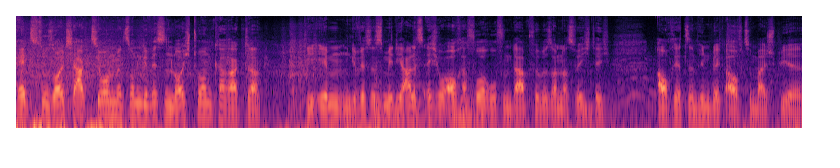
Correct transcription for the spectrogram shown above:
Hältst du solche Aktionen mit so einem gewissen Leuchtturmcharakter, die eben ein gewisses mediales Echo auch hervorrufen, dafür besonders wichtig? Auch jetzt im Hinblick auf zum Beispiel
